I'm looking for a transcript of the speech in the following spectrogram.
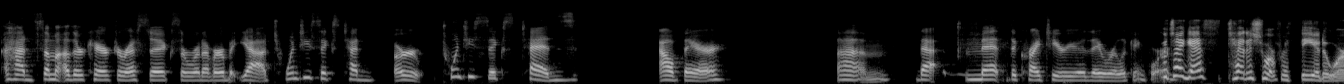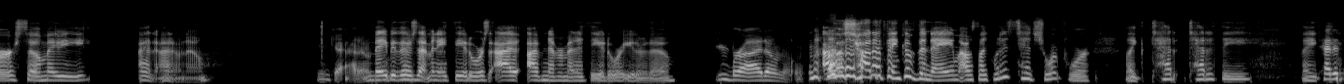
had some other characteristics or whatever. But yeah, 26 Ted or 26 Teds out there um that met the criteria they were looking for. Which I guess Ted is short for Theodore, so maybe I, I don't know. yeah, I don't Maybe there's that many Theodores. I I've never met a Theodore either though. Bruh, I don't know. I was trying to think of the name. I was like, what is Ted short for? Like Ted Tedithy? Like and then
